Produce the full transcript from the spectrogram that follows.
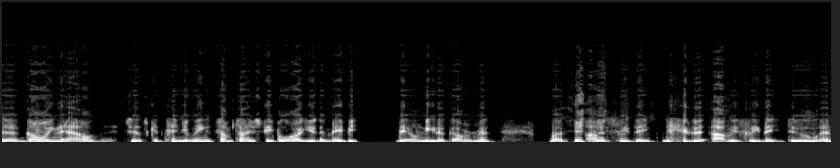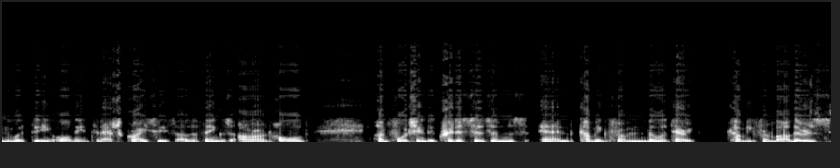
uh, going now. It's just continuing, and sometimes people argue that maybe they don't need a government, but obviously they obviously they do. And with the all the international crises, other things are on hold. Unfortunately, the criticisms and coming from military, coming from others,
